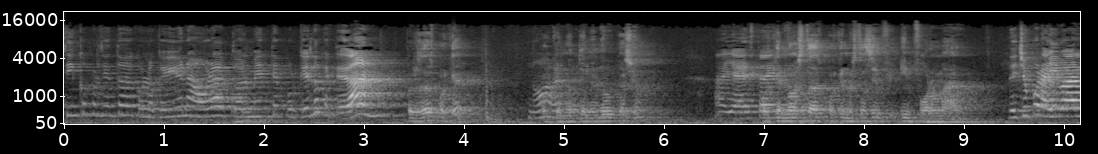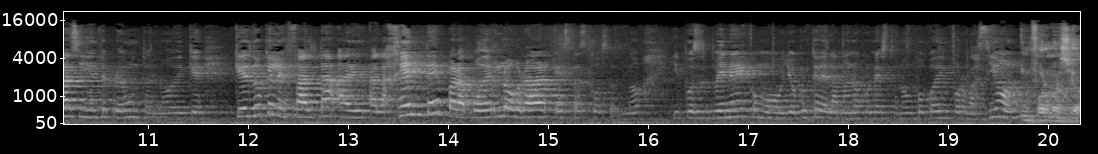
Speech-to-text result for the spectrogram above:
5% de con lo que viven ahora actualmente, porque es lo que te dan. ¿Pero sabes por qué? porque no tienen educación. Ah, ya está. Porque no estás, porque no estás informado. De hecho, por ahí va la siguiente pregunta, ¿no? De que, ¿qué es lo que le falta a, a, la gente para poder lograr estas cosas, ¿no? Y pues viene como, yo creo que de la mano con esto, ¿no? Un poco de información. Información.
